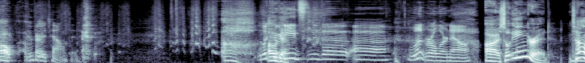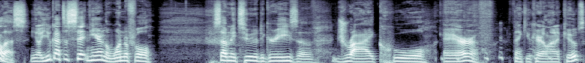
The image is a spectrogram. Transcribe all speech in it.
Oh, I'm very talented. Look Okay. who needs the uh, lint roller now. all right. So Ingrid, tell us. You know, you got to sit in here in the wonderful 72 degrees of dry, cool air. Thank you, Carolina Coops.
